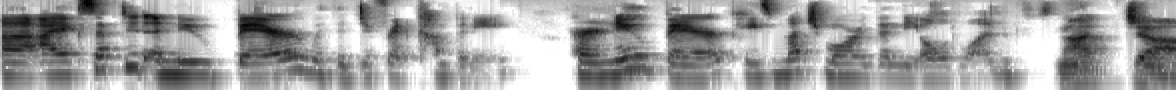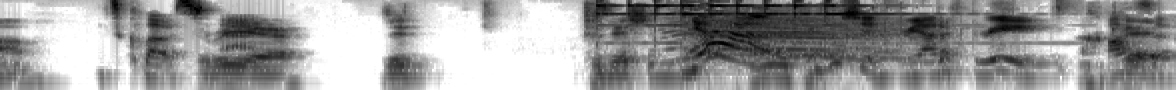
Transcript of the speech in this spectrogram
Uh, I accepted a new bear with a different company. Her new bear pays much more than the old one. It's not job, It's close. career. Is it position? Yeah, Okay. position three out of three. Okay. Awesome.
